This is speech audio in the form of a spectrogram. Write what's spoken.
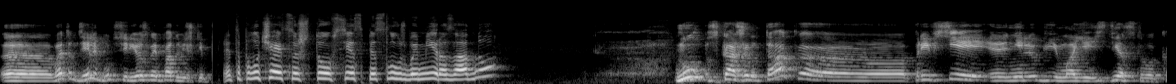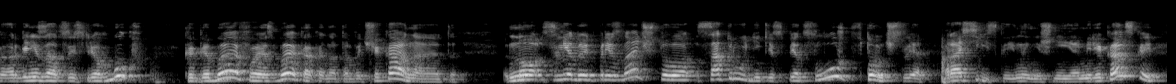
э, в этом деле будут серьезные подвижки. Это получается, что все спецслужбы мира заодно? Ну, скажем так, э, при всей э, нелюбви моей с детства к организации с трех букв, КГБ, ФСБ, как она там, ВЧК, она это... Но следует признать, что сотрудники спецслужб, в том числе российской, нынешней и американской,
